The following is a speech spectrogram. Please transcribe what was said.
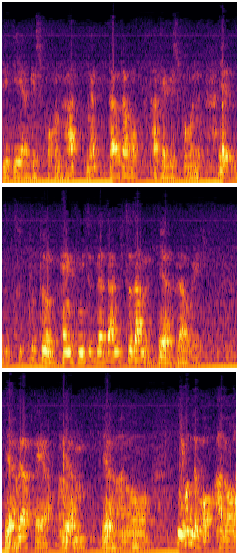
ディア、ゲスポコン、ハッ、ニャン、ダウダモ、ハティア、ゲスポコン、ニャン、トゥトゥン、ヘンクミツダダン、ツダム、ニャン、ラウェイ、ニャン、フラフェア。いや、あの、日本でも、あの、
